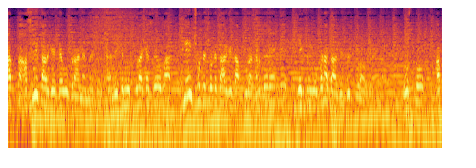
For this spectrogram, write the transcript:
आपका असली टारगेट है, वो ब्रांड एम्बेसडर का है लेकिन वो पूरा कैसे होगा? यही छोटे छोटे टारगेट आप पूरा करते रहेंगे, एक दिन वो बड़ा टारगेट भी पूरा हो जाएगा। दोस्तों, अब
